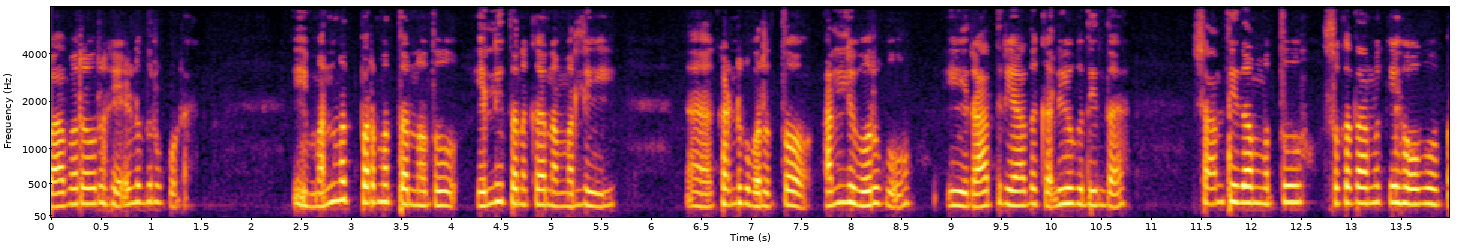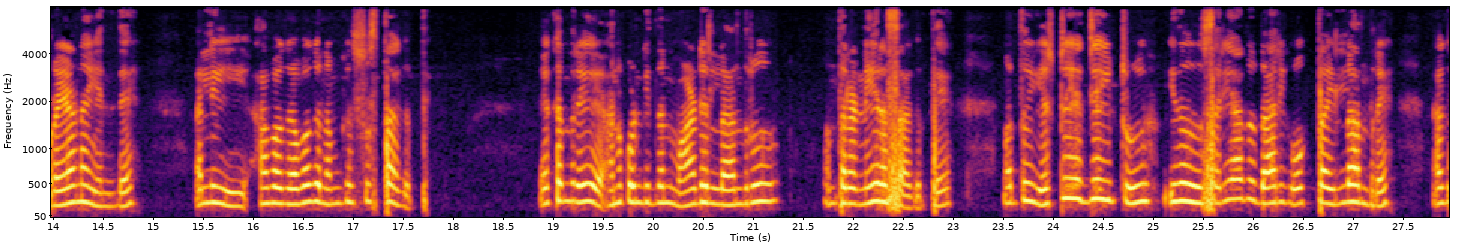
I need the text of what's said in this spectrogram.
ಬಾಬರವರು ಹೇಳಿದ್ರು ಕೂಡ. ಈ ಮನ್ಮತ್ ಪರ್ಮತ್ ಅನ್ನೋದು ಎಲ್ಲಿ ತನಕ ನಮ್ಮಲ್ಲಿ ಕಂಡು ಬರುತ್ತೋ ಅಲ್ಲಿವರೆಗೂ ಈ ರಾತ್ರಿಯಾದ ಕಲಿಯುಗದಿಂದ ಶಾಂತಿಧಾಮ್ ಮತ್ತು ಸುಖಧಾಮಕ್ಕೆ ಹೋಗುವ ಪ್ರಯಾಣ ಏನಿದೆ, ಅಲ್ಲಿ ಆವಾಗ ನಮಗೆ ಸುಸ್ತಾಗುತ್ತೆ. ಯಾಕಂದರೆ ಅನ್ಕೊಂಡಿದ್ದನ್ನು ಮಾಡಿಲ್ಲ ಅಂದರೂ ಒಂಥರ ನೀರಸ ಆಗುತ್ತೆ. ಮತ್ತು ಎಷ್ಟು ಹೆಜ್ಜೆ ಇಟ್ಟರು ಇದು ಸರಿಯಾದ ದಾರಿಗೆ ಹೋಗ್ತಾ ಇಲ್ಲ ಅಂದರೆ ಆಗ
